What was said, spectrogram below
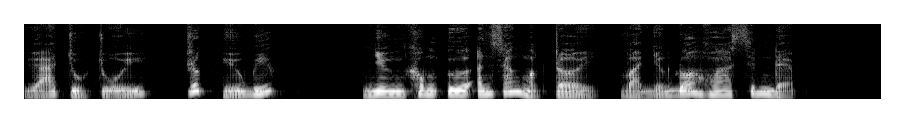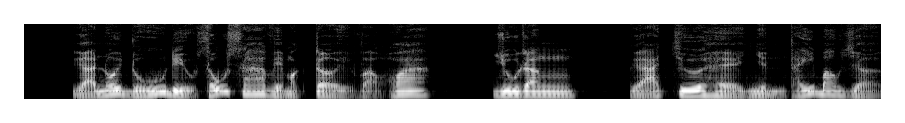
Gã chuột chuỗi rất hiểu biết, nhưng không ưa ánh sáng mặt trời và những đóa hoa xinh đẹp. Gã nói đủ điều xấu xa về mặt trời và hoa, dù rằng gã chưa hề nhìn thấy bao giờ.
